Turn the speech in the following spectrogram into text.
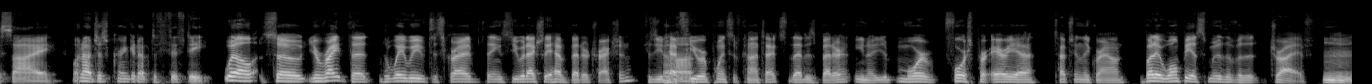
psi? Why not just crank it up to 50? Well, so you're right that the way we've described things, you would actually have better traction because you'd have Uh-huh. fewer points of contact. So that is better. You know, more force per area touching the ground, but it won't be as smooth of a drive. Hmm.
